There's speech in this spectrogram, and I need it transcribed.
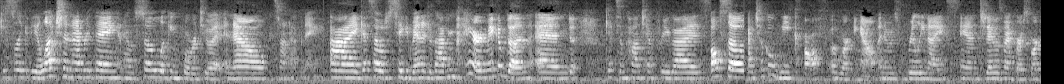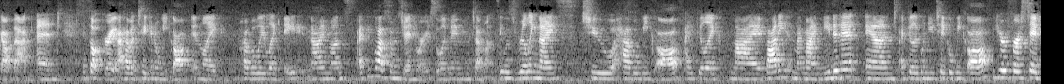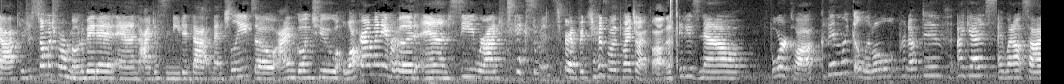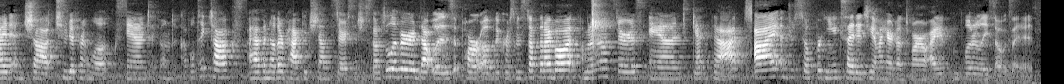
just like the election and everything and I was so looking forward to it and now it's not happening. I guess I will just take advantage of having my hair and makeup done and get some content for you guys. Also, I took a week off of working out and it was really nice and today was my first workout back and it felt great. I haven't taken a week off in like probably like eight, nine months. I think last time was January, so like maybe 10 months. It was really nice to have a week off. I feel like my body and my mind needed it and I feel like when you take a week off, your first day back, you're just so much more motivated and I just needed that mentally. So I'm going to walk around my neighborhood and see where I can take some Instagram pictures with my tripod. It is now four o'clock. Been like a little productive, I guess. I went outside and shot two different looks and I filmed a couple TikToks. I have another package downstairs that just got delivered. That was part of the Christmas stuff that I bought. I'm gonna go downstairs and get that. I am just so freaking excited to get my hair done tomorrow. I'm literally so excited.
